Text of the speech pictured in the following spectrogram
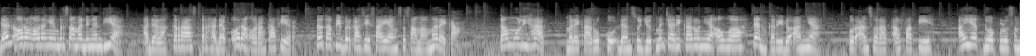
dan orang-orang yang bersama dengan dia adalah keras terhadap orang-orang kafir, tetapi berkasih sayang sesama mereka. Kamu lihat, mereka ruku dan sujud mencari karunia Allah dan keridoannya. Quran Surat Al-Fatih ayat 29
